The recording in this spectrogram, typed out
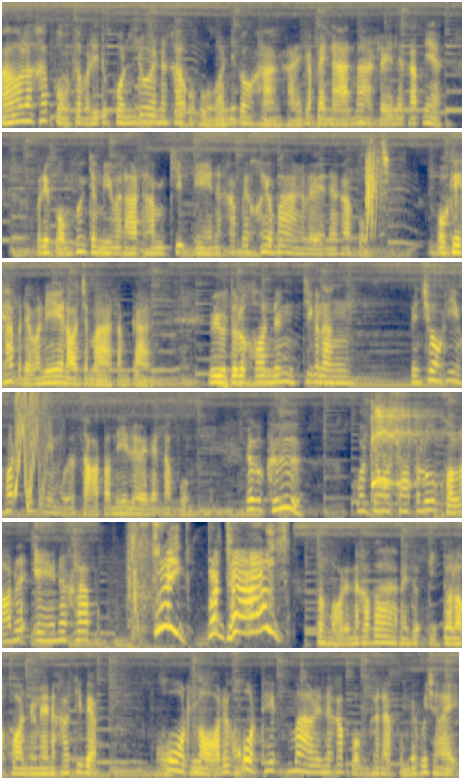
เอาละครับผมสวัสดีทุกคนด้วยนะครับโอ้โหวันนี้ก็ห่างหายกันไปนานมากเลยนะครับเนี่ยวันนี้ผมเพิ่งจะมีเวลาทำคลิปเองนะครับไม่ค่อยว่างเลยนะครับผมโอเคครับเดี๋ยววันนี้เราจะมาทำการรีวิวตัวละครหนึ่งที่กำลังเป็นช่วงที่ฮอตฮิตในหมู่สาวๆตอนนี้เลยนะครับผมนั่นก็คือโกโจซาโตรุของเรานั่นเองนะครับ Strike Battles! ต้องบอกเลยนะครับว่าเป็นตัวอีกตัวละครหนึ่งเลยนะครับที่แบบโคตรหล่อและโคตรเทพมากเลยนะครับผมขนาดผมเป็นผู้ชาย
